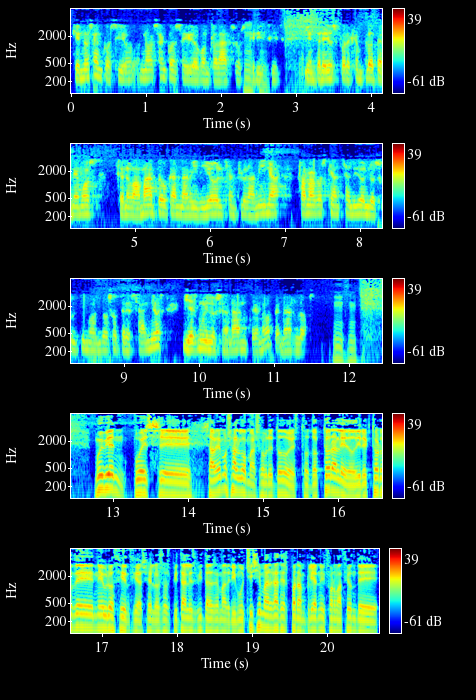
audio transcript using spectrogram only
que no se han conseguido, no se han conseguido controlar sus crisis. Y entre ellos, por ejemplo, tenemos fenomamato, cannabidiol, fenfluramina, fármacos que han salido en los últimos dos o tres años y es muy ilusionante, ¿no? Tenerlos. Muy bien, pues eh, sabemos algo más sobre todo esto. Doctor Aledo, director de neurociencias en los Hospitales Vitas de Madrid, muchísimas gracias por ampliar la información de,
